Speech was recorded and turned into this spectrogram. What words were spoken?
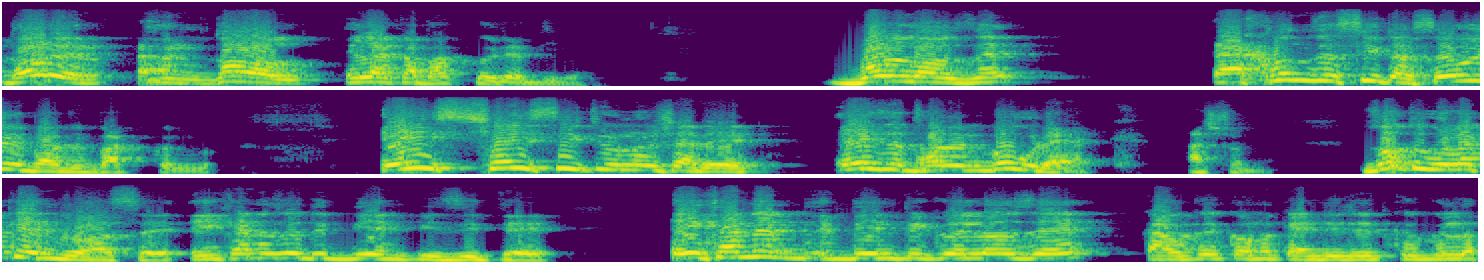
ধরেন, দল এলাকা ভাগ করে দিল। বলল যে, এখন যে সিট আছে, ওইভাবে ভাগ করল। এই সেই সিট অনুসারে, এই যে ধরেন বগুড়া এক আসনে যতগুলো কেন্দ্র আছে, এইখানে যদি বিএনপি জিতে, এইখানে বিএনপি কইলো যে, কাউকে কোনো ক্যান্ডিডেট কে কইলো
